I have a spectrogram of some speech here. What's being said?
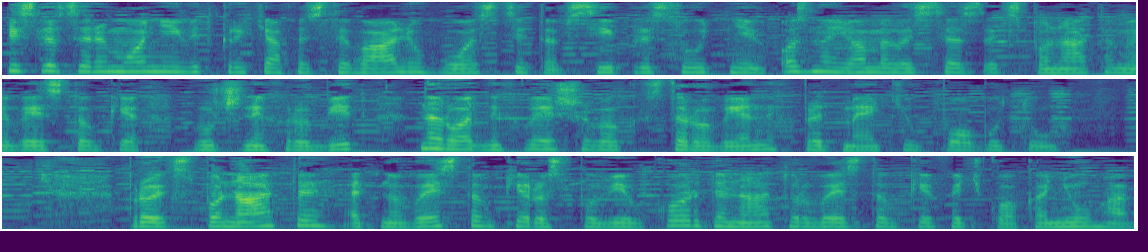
Після церемонії відкриття фестивалю гості та всі присутні ознайомилися з експонатами виставки ручних робіт, народних вишивок, старовинних предметів побуту. Про експонати етновиставки розповів координатор виставки Федько Канюга.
